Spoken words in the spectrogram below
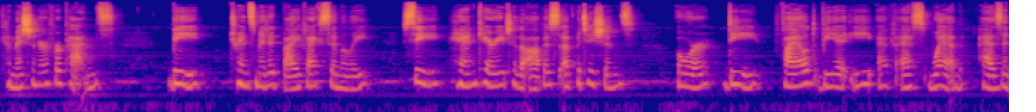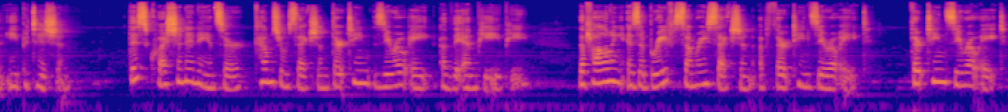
Commissioner for Patents, B. Transmitted by facsimile, C. Hand carried to the Office of Petitions, or D. Filed via EFS Web as an e petition. This question and answer comes from Section 1308 of the MPEP. The following is a brief summary section of 1308. 1308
